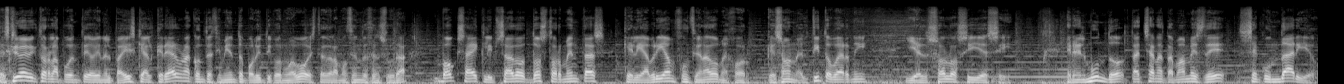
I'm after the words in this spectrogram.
Escribe Víctor Lapuente hoy en El País que al crear un acontecimiento político nuevo, este de la moción de censura, Vox ha eclipsado dos tormentas que le habrían funcionado mejor, que son el Tito Berni y el solo sí es sí. En el mundo tachan a Tamames de secundario,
